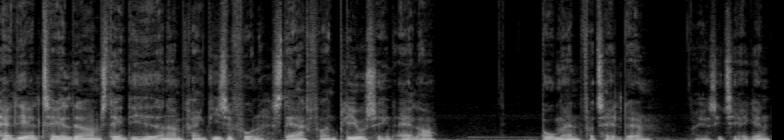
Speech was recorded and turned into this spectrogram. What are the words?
Alt i alt talte omstændighederne omkring disse fund stærkt for en pliocen alder. Bowman fortalte, og jeg citerer igen,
